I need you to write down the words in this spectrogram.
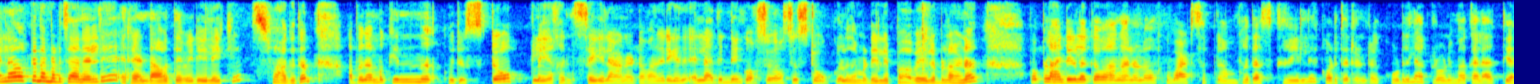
എല്ലാവർക്കും നമ്മുടെ ചാനലിന്റെ രണ്ടാമത്തെ വീഡിയോയിലേക്ക് സ്വാഗതം. അപ്പോൾ നമുക്ക് ഇന്ന് ഒരു സ്റ്റോക്ക് ക്ലിയറൻസ് സെയിലാണ് കേട്ടോ വന്നിരിക്കുന്നത്. എല്ലാത്തിന്റെയും കുറച്ച് കുറച്ച് സ്റ്റോക്കുകൾ നമ്മുടെ കയ്യിൽ ഇപ്പോൾ അവൈലബിൾ ആണ്. അപ്പോൾ പ്ലാന്റുകളൊക്കെ വാങ്ങാനുള്ളവർക്ക് വാട്സപ്പ് നമ്പർ ഇതാ സ്ക്രീനിൽ കൊടുത്തിട്ടുണ്ട്. കൂടുതൽ അക്ലോണിമ കലാത്തിയ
